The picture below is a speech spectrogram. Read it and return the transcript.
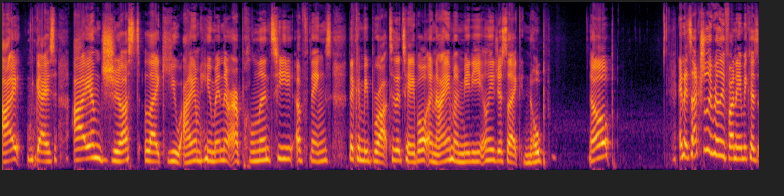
I, guys, I am just like you. I am human. There are plenty of things that can be brought to the table, and I am immediately just like, nope, Nope. And it's actually really funny because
